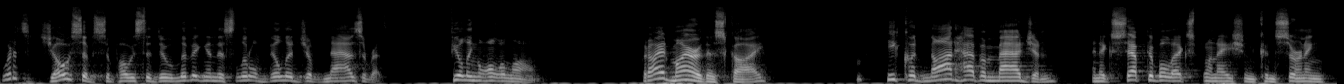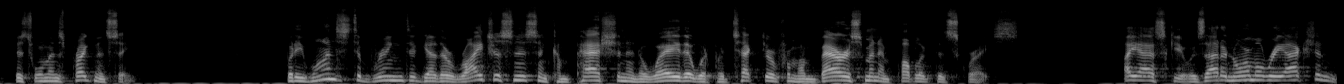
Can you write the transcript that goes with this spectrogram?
what is Joseph supposed to do living in this little village of Nazareth, feeling all alone? But I admire this guy. He could not have imagined an acceptable explanation concerning this woman's pregnancy. But he wants to bring together righteousness and compassion in a way that would protect her from embarrassment and public disgrace. I ask you, is that a normal reaction?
